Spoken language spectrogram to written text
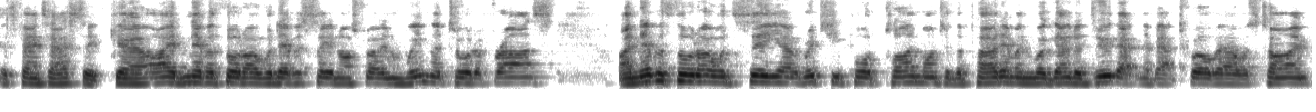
It's fantastic. Uh, I had never thought I would ever see an Australian win the Tour de France. I never thought I would see uh, Richie Porte climb onto the podium, and we're going to do that in about 12 hours' time.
